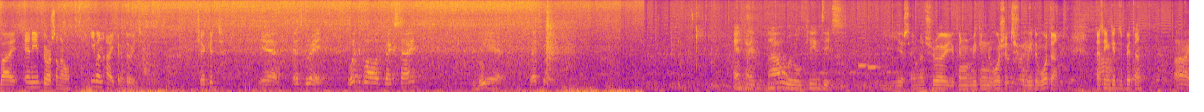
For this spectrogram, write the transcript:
by any personnel. Even I can do it. Check it. Yeah, that's great. What about backside? Good. Yeah, that's great. And right now we will clean this. Yes, I'm not sure you can we can wash it with the water. I think it's better. Ah,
